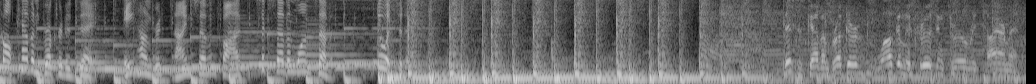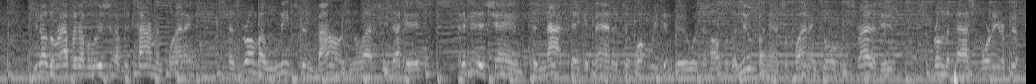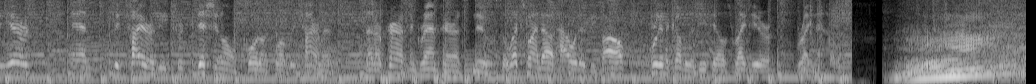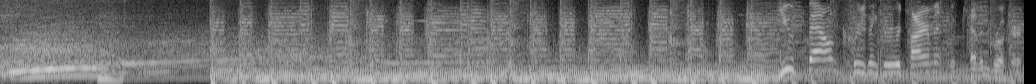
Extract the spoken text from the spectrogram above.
Call Kevin Brucher today, 800 975 6717. Do it today. This is Kevin Brucher. Welcome to Cruising Through Retirement. You know, the rapid evolution of retirement planning has grown by leaps and bounds in the last few decades, and it'd be a shame to not take advantage of what we can do with the help of the new financial planning tools and strategies from the past 40 or 50 years and retire the traditional quote unquote retirement that our parents and grandparents knew. So let's find out how it has evolved. We're going to cover the details right here, right now. You found Cruising Through Retirement with Kevin Brucher.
